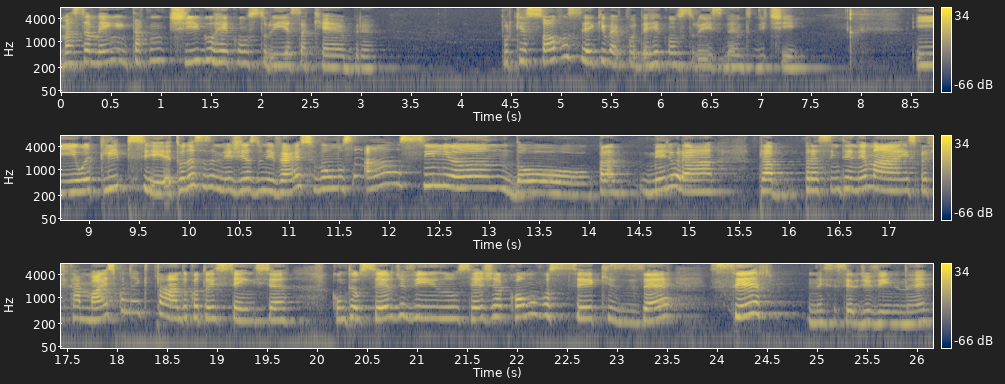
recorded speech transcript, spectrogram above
Mas também tá contigo reconstruir essa quebra. Porque é só você que vai poder reconstruir isso dentro de ti. E o eclipse, todas essas energias do universo vão nos auxiliando para melhorar, para se entender mais, para ficar mais conectado com a tua essência, com teu ser divino, seja como você quiser ser nesse ser divino, né?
